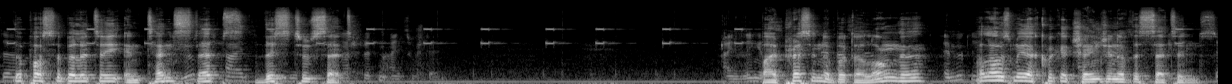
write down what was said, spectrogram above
the possibility in 10 steps this to set. By pressing the button longer allows me a quicker changing of the settings.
